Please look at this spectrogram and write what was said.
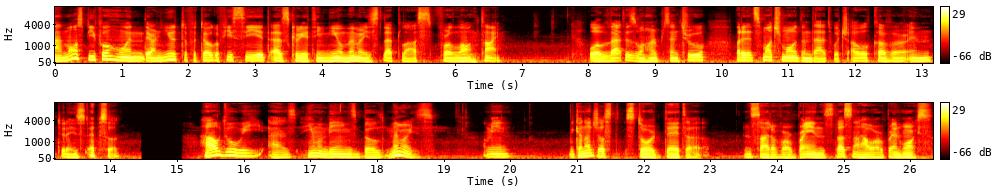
And most people, when they are new to photography, see it as creating new memories that last for a long time. Well, that is 100% true, but it's much more than that, which I will cover in today's episode. How do we as human beings build memories? I mean, we cannot just store data inside of our brains. That's not how our brain works.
